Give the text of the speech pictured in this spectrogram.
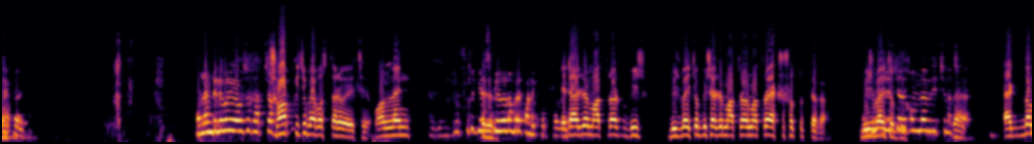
হ্যাঁ। অনলাইন ডেলিভারি ব্যবস্থা থাকছে আপনার? ব্যবস্থা রয়েছে। অনলাইন এটা আসবে মাত্র বিশ বিশ বাই চব্বিশ আসবে মাত্র মাত্র একশো সত্তর টাকা। বিশ বাই চব্বিশ। হ্যাঁ। একদম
